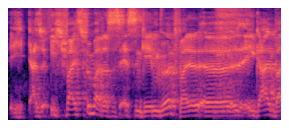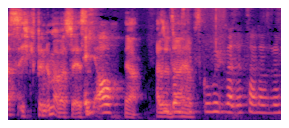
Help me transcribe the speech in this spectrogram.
ich, also ich weiß immer, dass es Essen geben wird, weil äh, egal was, ich finde immer was zu essen. Ich auch. Ja, also und sonst gibt es Google-Übersetzer oder so.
